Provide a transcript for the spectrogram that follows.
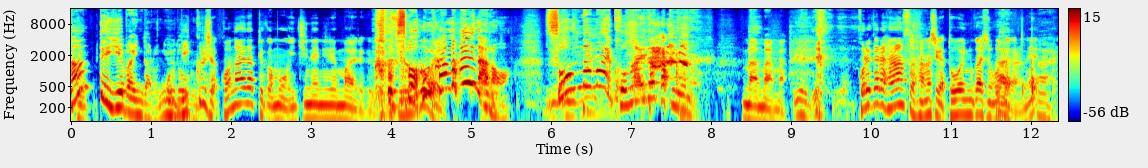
なんて言えばいいんだろう入道雲。びっくりした。この間っていうかもう1年2年前だけど。す そんな前なの？そんな前こないだっていうの。まあまあまあ。これから話す話が遠い昔のことだからね、はい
